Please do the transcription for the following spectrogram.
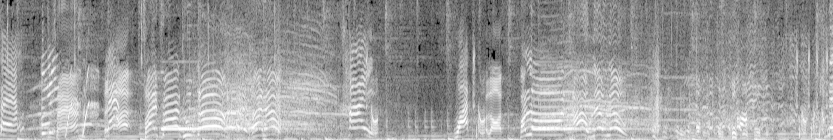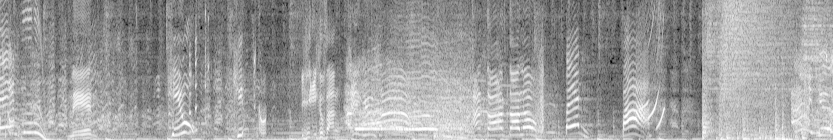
แสง แสงและอะไฟฟ้าถูกต้องได้แล้วไข่วัดตลอดบอลลอนอ้าวเร็วเร็วเนนเนนคิ้วคิดอีกอีกคือฟังไอคิวซ่าอันต่ออันต่อแล้วเต้นป้าอายืน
